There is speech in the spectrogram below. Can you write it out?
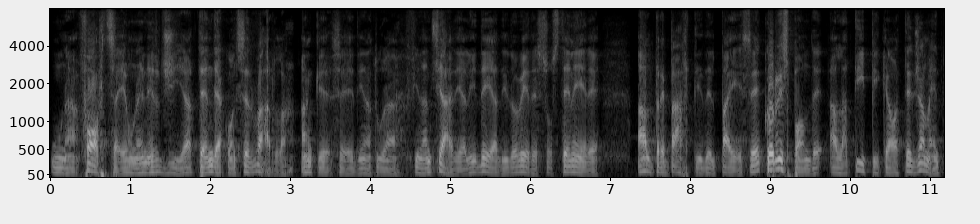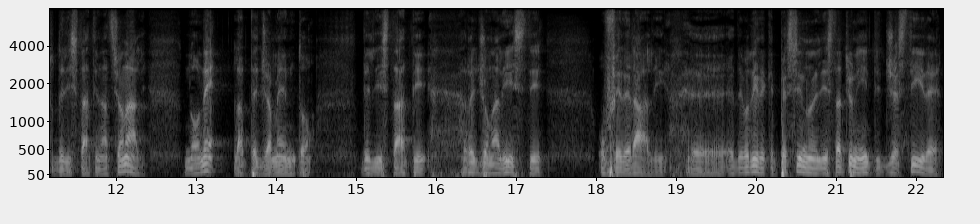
una forza e un'energia tende a conservarla, anche se è di natura finanziaria. L'idea di dover sostenere altre parti del Paese corrisponde alla tipica atteggiamento degli Stati nazionali, non è l'atteggiamento degli Stati regionalisti o federali eh, e devo dire che persino negli Stati Uniti gestire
